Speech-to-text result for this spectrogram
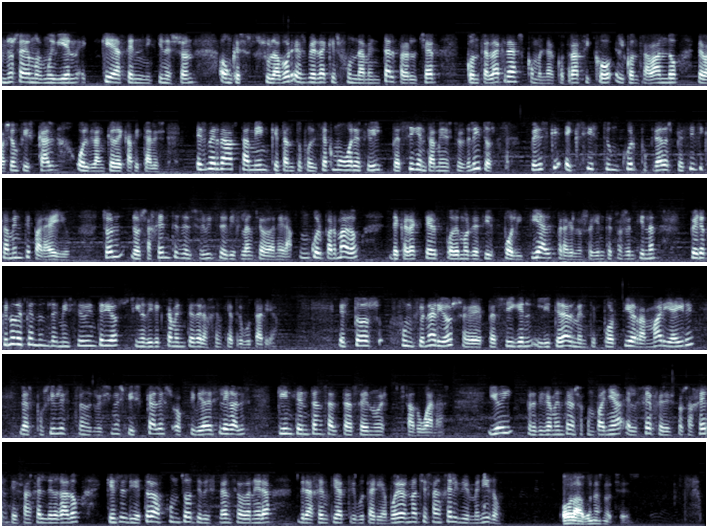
no sabemos muy bien qué hacen ni quiénes son, aunque su labor es verdad que es fundamental para luchar contra lacras como el narcotráfico, el contrabando, la evasión fiscal o el blanqueo de capitales. Es verdad también que tanto policía como guardia civil persiguen también estos delitos, pero es que existe un cuerpo creado específicamente para ello. Son los agentes del Servicio de Vigilancia Aduanera, un cuerpo armado de carácter, podemos decir, policial, para que los oyentes nos entiendan, pero que no dependen del Ministerio de Interior, sino directamente de la agencia tributaria. Estos funcionarios eh, persiguen literalmente por tierra, mar y aire las posibles transgresiones fiscales o actividades ilegales que intentan saltarse nuestras aduanas. Y hoy, precisamente, nos acompaña el jefe de estos agentes, Ángel Delgado, que es el director adjunto de Vigilancia Aduanera de la Agencia Tributaria. Buenas noches, Ángel, y bienvenido. Hola, buenas noches.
